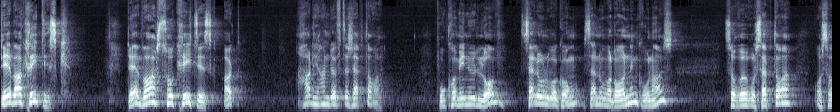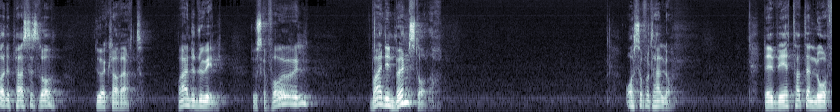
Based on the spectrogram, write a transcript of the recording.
Det var kritisk. Det var så kritisk at hadde han løftet septeret For hun kom inn uten lov, selv om hun var kong, selv om hun var dronning, kona hans. Så rører hun septeret, Og så var det persisk lov. Du er klarert. Hva er det du vil? Du skal få hva du vil. Hva er din bønn, står der. Og så forteller hun. Det er vedtatt en lov,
